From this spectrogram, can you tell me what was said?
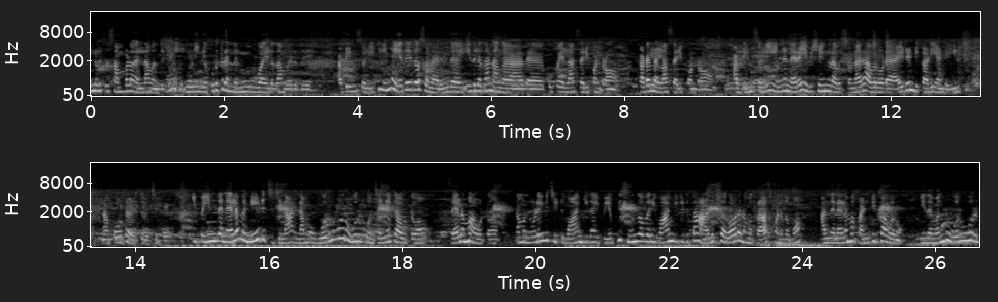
எங்களுக்கு சம்பளம் எல்லாம் வந்துட்டு நீங்கள் கொடுக்குற இந்த நூறுரூவாயில் தான் வருது அப்படின்னு சொல்லிட்டு இன்னும் எதை ஏதோ சொன்னார். இந்த இதில் தான் நாங்கள் அதை குப்பையெல்லாம் சரி பண்ணுறோம் கடலெல்லாம் சரி பண்ணுறோம் அப்படின்னு சொல்லி இன்னும் நிறைய விஷயங்கள் அவர் சொன்னார். அவரோட ஐடென்டி கார்டு என்கிட்ட இருக்குது நான் ஃபோட்டோ எடுத்து வச்சுருக்கேன். இப்போ இந்த நிலைமை நீடிச்சிச்சுன்னா நம்ம ஒரு ஒரு ஊருக்கும் சென்னைக்காகட்டும் சேலமாகட்டும் நம்ம நுழைவுச்சீட்டு வாங்கி தான் இப்போ எப்படி சுங்கவரி வாங்கிக்கிட்டு தான் அடுத்த ரோடை நம்ம கிராஸ் பண்ணுதோமோ அந்த நிலைமை கண்டிப்பாக வரும். இதை வந்து ஒரு ஒரு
